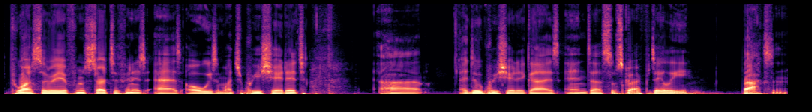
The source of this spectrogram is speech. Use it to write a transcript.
if you watched the video from start to finish, as always, much appreciated. Uh, I do appreciate it, guys, and uh, subscribe for daily boxing.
